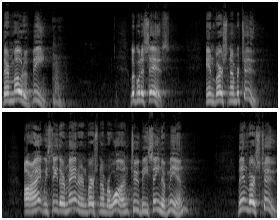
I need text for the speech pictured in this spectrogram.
Their motive, B. Look what it says in verse number two. All right, we see their manner in verse number one to be seen of men. Then verse two.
